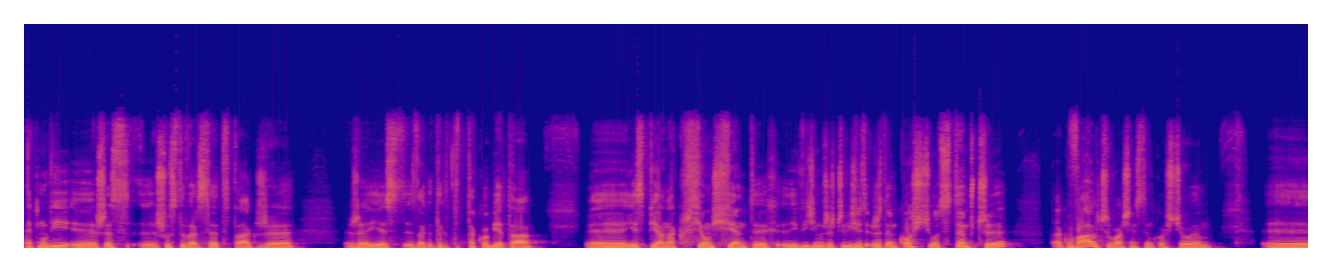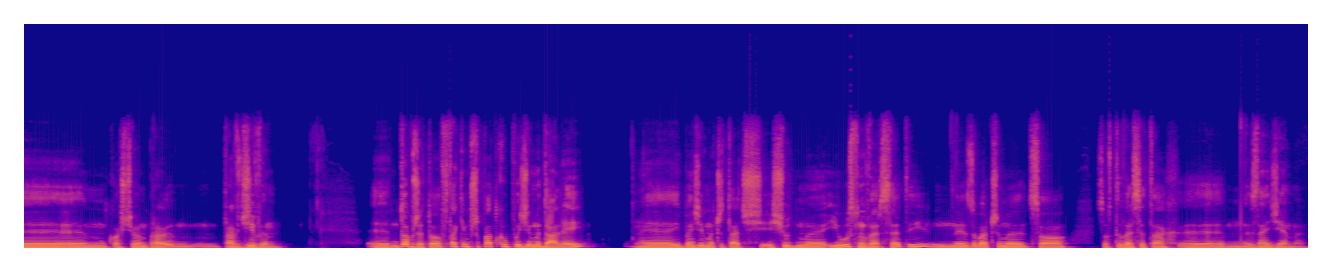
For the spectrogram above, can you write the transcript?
jak mówi szósty werset, tak, że, że jest ta, ta, ta kobieta jest pijana krwią świętych. I widzimy rzeczywiście, że ten kościół odstępczy tak walczy właśnie z tym kościołem, kościołem pra, prawdziwym. Dobrze, to w takim przypadku pójdziemy dalej i będziemy czytać siódmy i ósmy werset i y, zobaczymy, co, co w tych wersetach y, znajdziemy.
